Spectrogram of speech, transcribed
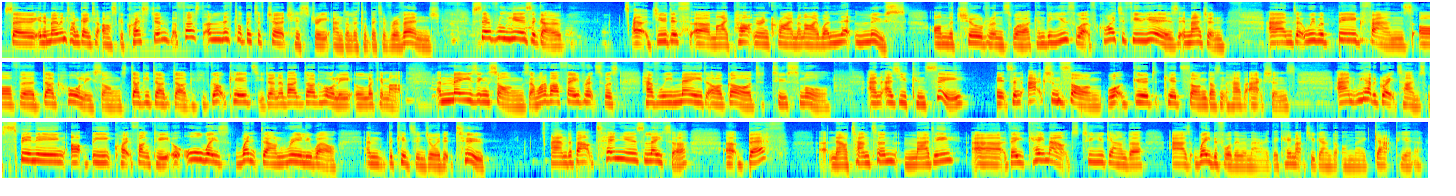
So, in a moment, I'm going to ask a question, but first, a little bit of church history and a little bit of revenge. Several years ago, uh, Judith, uh, my partner in crime, and I were let loose on the children's work and the youth work for quite a few years, imagine. And uh, we were big fans of the Doug Horley songs, Dougie Doug Doug. If you've got kids, you don't know about Doug Horley, look him up. Amazing songs. And one of our favourites was Have We Made Our God Too Small? And as you can see, it's an action song. What good kids song doesn't have actions? And we had a great time, sort of spinning, upbeat, quite funky. It always went down really well, and the kids enjoyed it too. And about 10 years later, uh, Beth, uh, now Tanton, Maddie, uh, they came out to Uganda as way before they were married. They came out to Uganda on their gap year.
